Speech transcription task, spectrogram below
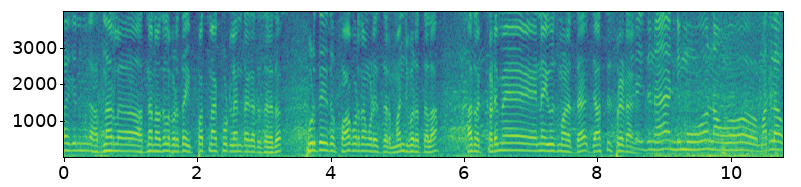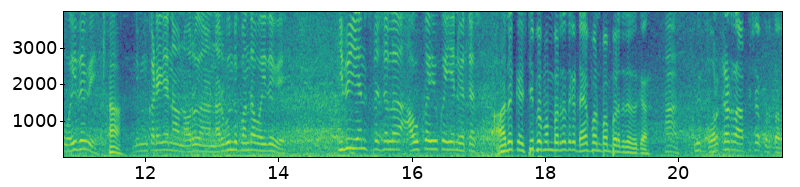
ಹಾಗಾಗಿ ನಿಮಗೆ ಹದಿನಾರು ಹದಿನಾರು ನಾಸಲ್ ಬರುತ್ತೆ ಇಪ್ಪತ್ನಾಲ್ಕು ಫುಟ್ ಲೆಂತ್ ಆಗುತ್ತೆ ಸರ್ ಇದು. ಪೂರ್ತಿ ಇದು ಫಾಗ್ ಹೊಡೆದಂಗೆ ಹೊಡೆಯುತ್ತೆ ಸರ್ ಮಂಜು ಬರುತ್ತಲ್ಲ. ಆದರೆ ಕಡಿಮೆ ಎಣ್ಣೆ ಯೂಸ್ ಮಾಡುತ್ತೆ ಜಾಸ್ತಿ ಸ್ಪ್ರೆಡ್ ಆಗುತ್ತೆ. ಇದನ್ನ ನಿಮ್ಮ ನಾವು ಮೊದಲ ಒಯ್ದೇವಿ. ಹಾಂ. ನಿಮ್ಮ ಕಡೆಗೆ ನಾವು ನರ ನರಗುಂದಕ್ಕೆ ಬಂದ ಒಯ್ದೇವಿ. ಇದು ಏನು ಸ್ಪೆಷಲ್ ಅವಕ್ಕ ಇವಕ್ಕ ಏನು ವ್ಯತ್ಯಾಸ? ಅದಕ್ಕೆ ಎಸ್ ಟಿ ಪಿ ಪಂಪ್ ಬರ್ತದೆ ಅದಕ್ಕೆ ಡೈಫಾನ್ ಪಂಪ್ ಬರ್ತದೆ ಅದಕ್ಕೆ. ಹಾಂ. ವರ್ಕ್ ಆರ್ಡರ್ ಆಫೀಸರ್ ಕೊಡ್ತಾರ?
